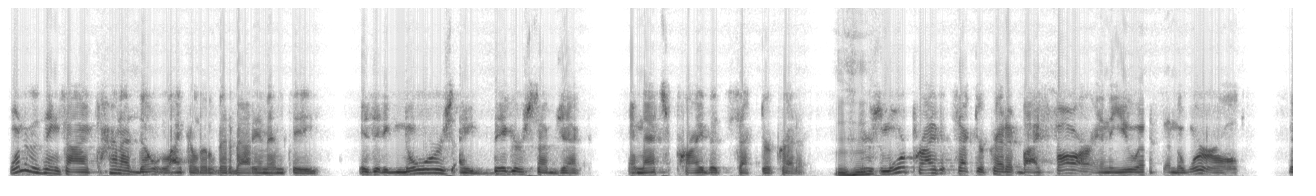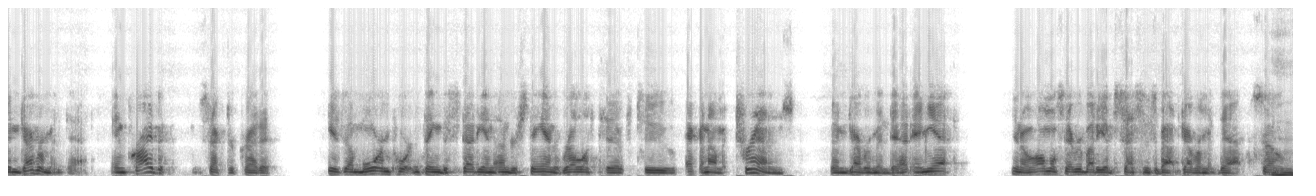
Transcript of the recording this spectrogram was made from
One of the things I kind of don't like a little bit about MMT is it ignores a bigger subject, and that's private sector credit. Mm-hmm. There's more private sector credit by far in the U.S. and the world than government debt. And private sector credit is a more important thing to study and understand relative to economic trends than government debt. And yet, you know, almost everybody obsesses about government debt. So mm-hmm.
